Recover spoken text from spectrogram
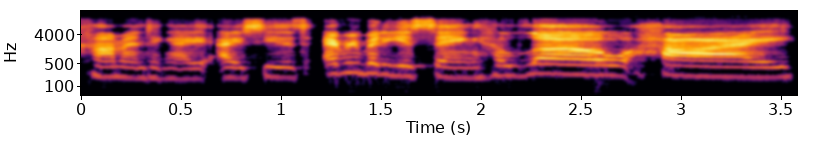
commenting. I, I see this. Everybody is saying hello, hi.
